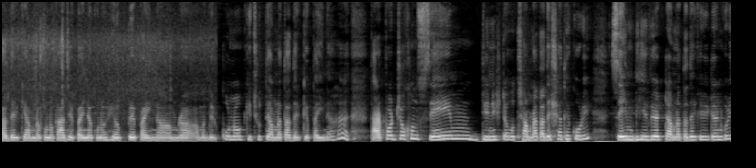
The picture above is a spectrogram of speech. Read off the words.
তাদেরকে আমরা কোনো কাজে পাই না, কোনো হেল্পে পাই না, আমরা, আমাদের কোনো কিছুতে আমরা তাদেরকে পাই না হ্যাঁ? তারপর যখন সেম জিনিসটা হচ্ছে আমরা তাদের সাথে করি সেম বিহেভিয়ারটা আমরা তাদেরকে রিটার্ন করি,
